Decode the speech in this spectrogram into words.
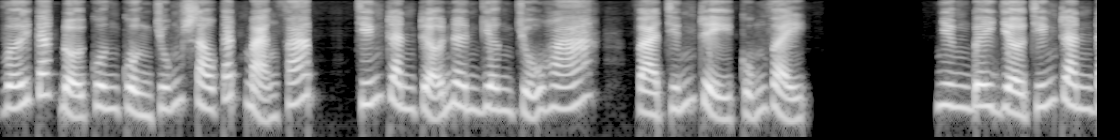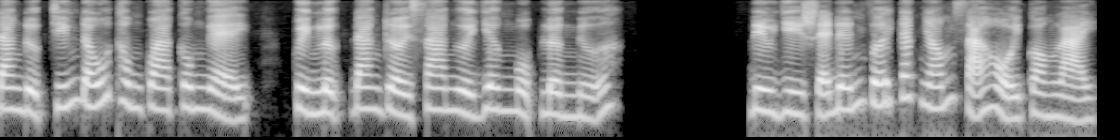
Với các đội quân quần chúng sau cách mạng Pháp, chiến tranh trở nên dân chủ hóa, và chính trị cũng vậy. Nhưng bây giờ chiến tranh đang được chiến đấu thông qua công nghệ, quyền lực đang rời xa người dân một lần nữa. Điều gì sẽ đến với các nhóm xã hội còn lại?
